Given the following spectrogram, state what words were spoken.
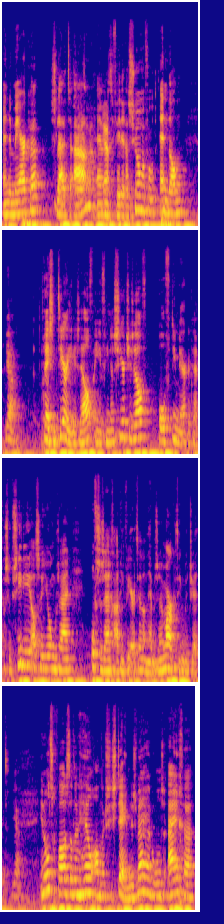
En de merken sluiten aan. En met de federation bijvoorbeeld. En dan presenteer je jezelf en je financiert jezelf. Of die merken krijgen subsidie als ze jong zijn. Of ze zijn gearriveerd en dan hebben ze een marketingbudget. In ons geval is dat een heel ander systeem. Dus wij hebben ons eigen,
